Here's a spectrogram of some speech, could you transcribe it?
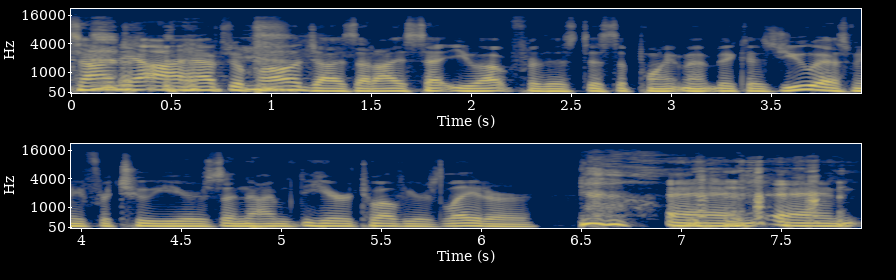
Tanya, I have to apologize that I set you up for this disappointment because you asked me for two years and I'm here 12 years later. And and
